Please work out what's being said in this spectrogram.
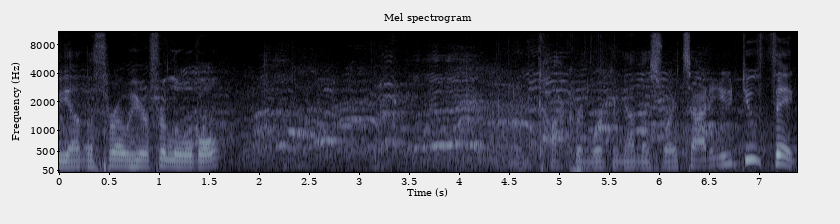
Huckabee on the throw here for Louisville. And Cochran working on this right side. And you do think,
